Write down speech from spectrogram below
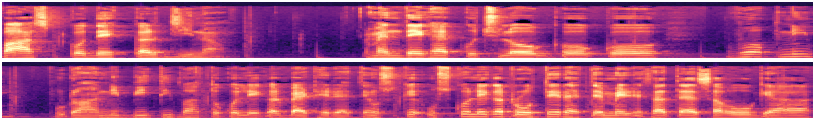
past को देखकर जीना। मैंने देखा है कुछ लोगों को वो अपनी पुरानी बीती बातों को लेकर बैठे रहते हैं, उसके, उसको लेकर रोते रहते हैं, मेरे साथ ऐसा हो गया,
